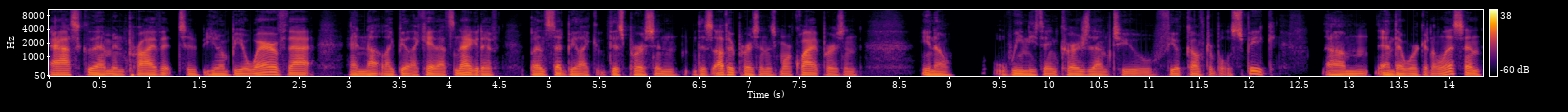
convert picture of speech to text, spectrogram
ask them in private to, you know, be aware of that and not like be like, hey, that's negative, but instead be like, this person, this other person is more quiet person, you know, we need to encourage them to feel comfortable to speak um, and that we're going to listen.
